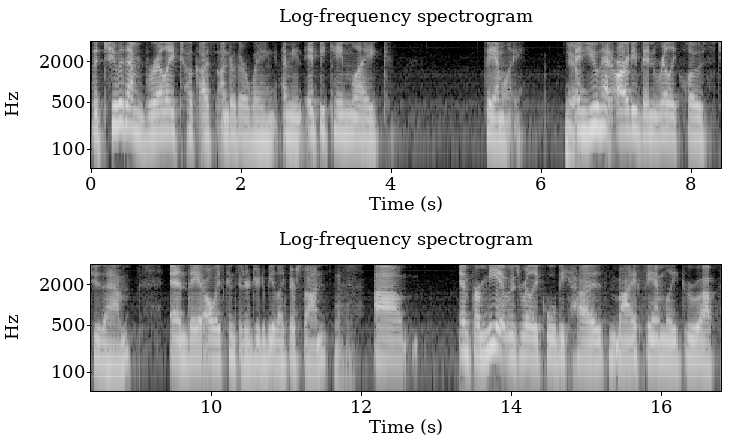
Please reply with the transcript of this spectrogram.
the two of them really took us under their wing. I mean, it became like family. Yeah. And you had already been really close to them, and they had always considered you to be like their son. Mm-hmm. Um, and for me, it was really cool because my family grew up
